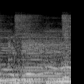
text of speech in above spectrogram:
yeah, yeah.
